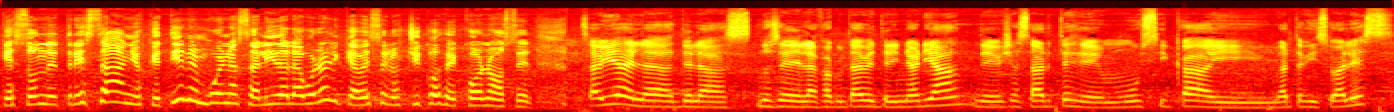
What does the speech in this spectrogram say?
que son de tres años, que tienen buena salida laboral y que a veces los chicos desconocen. Sabía de, de las, no sé, de la Facultad de Veterinaria, de Bellas Artes, de Música y Artes Visuales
